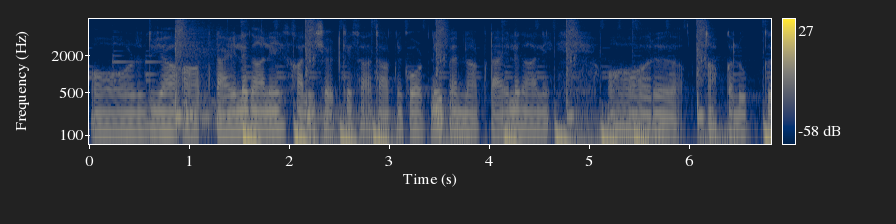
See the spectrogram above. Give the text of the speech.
اور یا آپ ٹائی لگا لیں خالی شرٹ کے ساتھ، آپ نے کوٹ نہیں پہننا، آپ ٹائی لگا لیں، اور آپ کا لک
